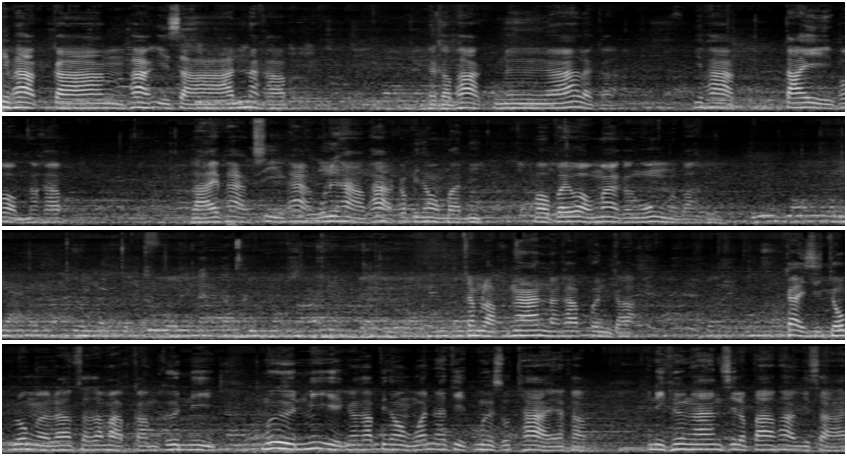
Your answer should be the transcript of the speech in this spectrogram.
ีภาคกลาง ภาคอีสานนะครับ แล้วก็ภาคเหนือแล้วก็มีภาคใต้พร้อมนะครับ หลายภาคสี่ภาคหรือห้าภาคครับพี่น้องบัดนี้ออกไปว่ามากก็งงนะบัดนี้สำหรับงานนะครับเพิ่นก็ใกล้สิจบลงแล้วครับสำหรับกรรมคืนนี้ มืออื่นมีอีกนะครับ พี่น้องวันอาทิตย์มือสุดท้ายนะครับ อันนี้คืองานศิลปะภาคอีสาน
